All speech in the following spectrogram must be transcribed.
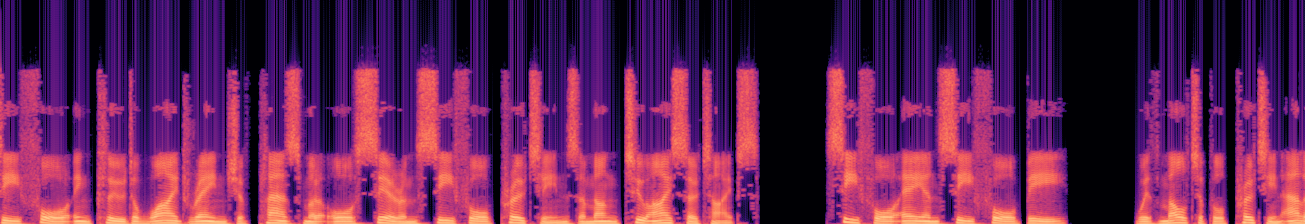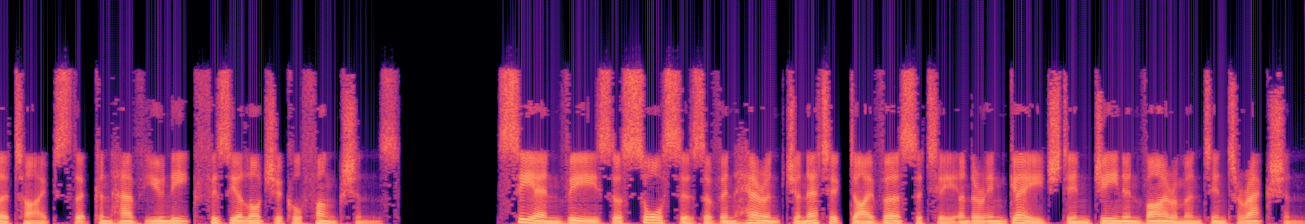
C4 include a wide range of plasma or serum C4 proteins among two isotypes C4a and C4b, with multiple protein allotypes that can have unique physiological functions. CNVs are sources of inherent genetic diversity and are engaged in gene-environment interaction.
